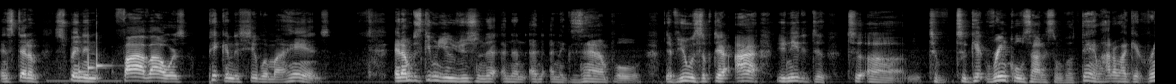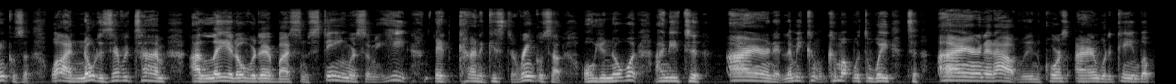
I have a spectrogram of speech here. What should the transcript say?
instead of spending five hours picking the shit with my hands. And I'm just giving you just an, an, an, an, example. If you was up there, I you needed to to um to to get wrinkles out of some. Well, damn, how do I get wrinkles out? Well, I notice every time I lay it over there by some steam or some heat, it kind of gets the wrinkles out. Oh, you know what? I need to iron it. Let me come come up with a way to iron it out. And of course, iron would have came up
